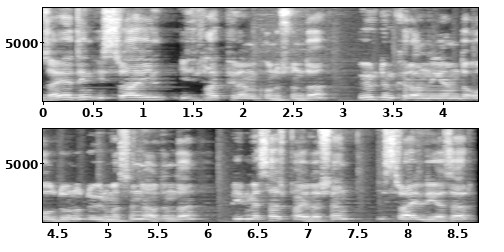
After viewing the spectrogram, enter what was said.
Zayed'in İsrail ilhak planı konusunda Ürdün kralının yanında olduğunu duyurmasının ardından bir mesaj paylaşan İsrailli yazar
